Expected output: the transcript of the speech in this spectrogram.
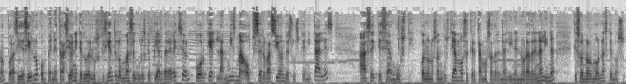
¿no? por así decirlo, con penetración y que dure lo suficiente, lo más seguro es que pierda la erección, porque la misma observación de sus genitales hace que se angustie. Cuando nos angustiamos, secretamos adrenalina y noradrenalina, que son hormonas que nos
